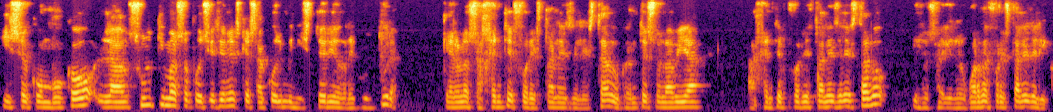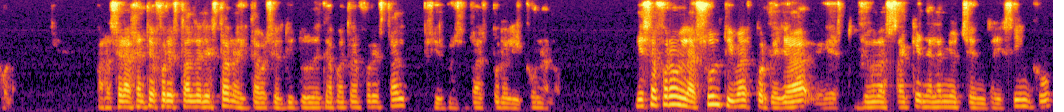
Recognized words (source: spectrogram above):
y se convocó las últimas oposiciones que sacó el Ministerio de Agricultura, que eran los agentes forestales del Estado, que antes solo había agentes forestales del Estado y los, y guardas forestales del ICONA. Para ser agente forestal del Estado necesitabas el título de capataz forestal, si presentabas por el ICONA no. Y esas fueron las últimas, porque ya yo las saqué en el año 85,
